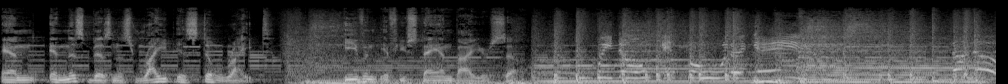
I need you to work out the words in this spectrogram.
And in this business, right is still right, even if you stand by yourself. We don't get fooled again. No, no.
